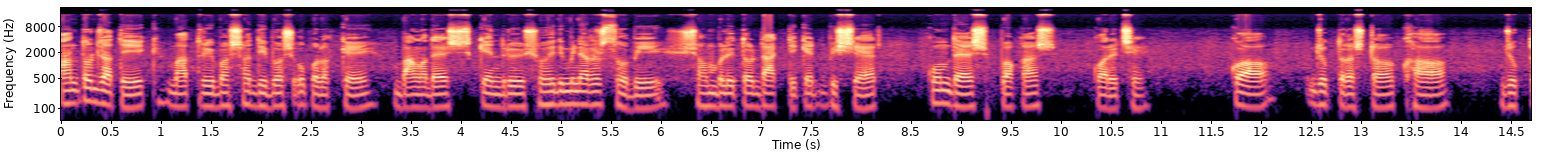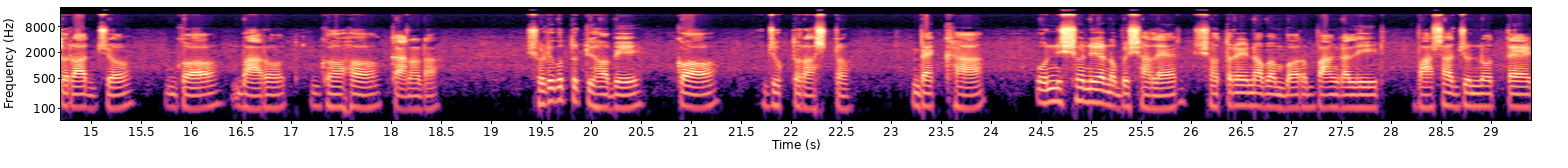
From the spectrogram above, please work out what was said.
আন্তর্জাতিক মাতৃভাষা দিবস উপলক্ষে বাংলাদেশ কেন্দ্রীয় শহীদ মিনারের ছবি সম্বলিত ডাকটিকিট বিশ্বের কোন দেশ প্রকাশ করেছে? ক. যুক্তরাষ্ট্র। খ. যুক্তরাজ্য। গ. ভারত। গহ কানাডা। সঠিক উত্তরটি হবে ক. যুক্তরাষ্ট্র। ব্যাখ্যা, উনিশশো নিরানব্বই সালের সতেরোই নভেম্বর বাঙালির ভাষার জন্য ত্যাগ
